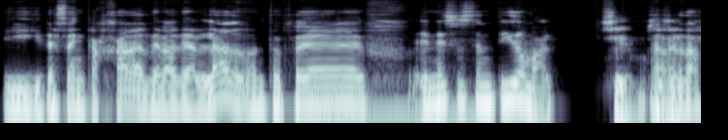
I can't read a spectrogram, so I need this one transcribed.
y desencajadas de la de al lado. Entonces, en ese sentido, mal, Sí, la sí. verdad.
